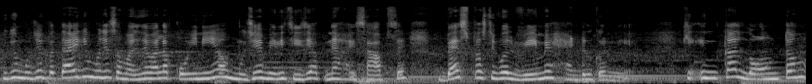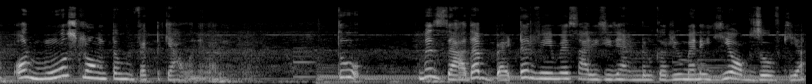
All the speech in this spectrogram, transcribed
क्योंकि मुझे पता है कि मुझे समझने वाला कोई नहीं है, और मुझे मेरी चीज़ें अपने हिसाब से बेस्ट पॉसिबल वे में हैंडल करनी है, कि इनका लॉन्ग टर्म और मोस्ट लॉन्ग टर्म इफ़ेक्ट क्या होने वाला है। तो मैं ज़्यादा बेटर वे में सारी चीज़ें हैंडल कर रही हूँ, मैंने ये ऑब्ज़र्व किया।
